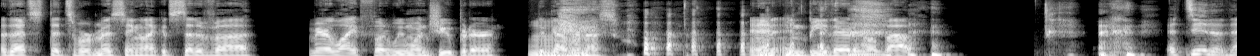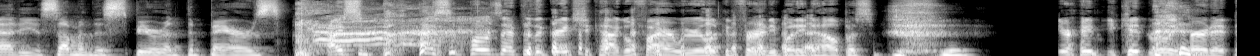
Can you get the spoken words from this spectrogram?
That's that's what we're missing. Like instead of uh Mayor Lightfoot, we want Jupiter to Mhm. govern us and, and be there to help out. it's either that or you summon the spirit of the bears I, sup- I suppose after the Great Chicago Fire, we were looking for anybody to help us. You're right. You couldn't really hurt it.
